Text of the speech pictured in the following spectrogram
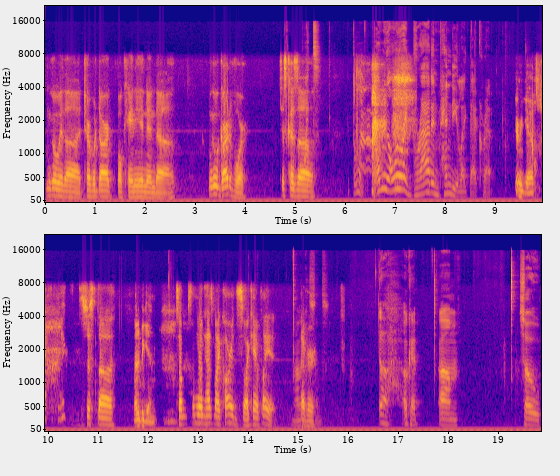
I'm gonna go with uh, Turbo Dark, Volcanion, and uh, we'll go with Gardevoir. Just cause uh, What? Don't, only only like Brad and Pendy like that crap. Here we go. it's just uh, Let it begin. some someone has my cards, so I can't play it. Oh, that makes Ever. sense. Ugh, okay. Um. So,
